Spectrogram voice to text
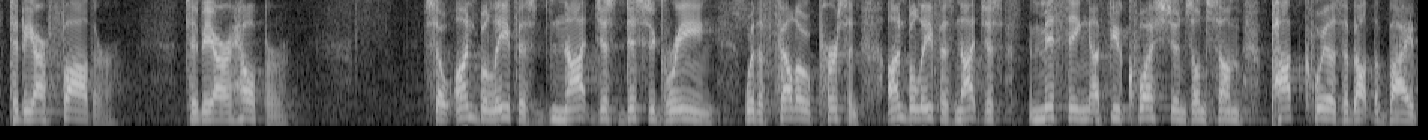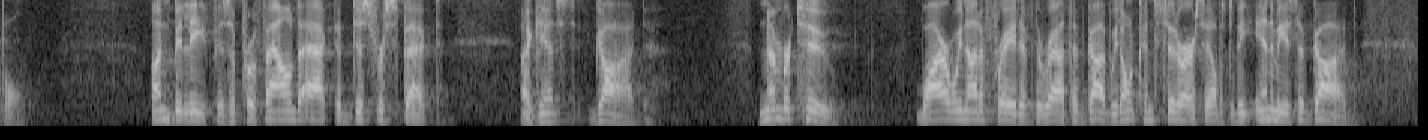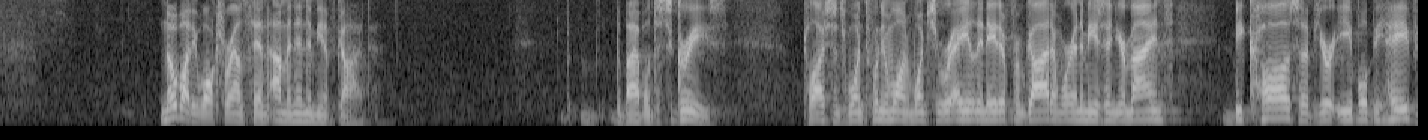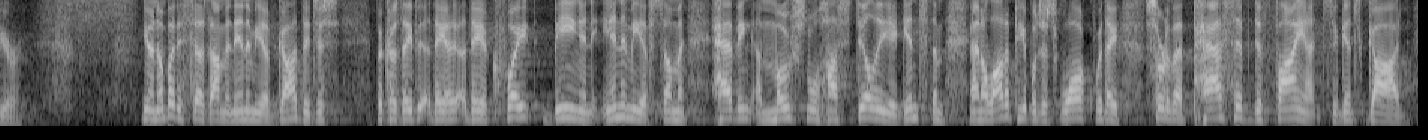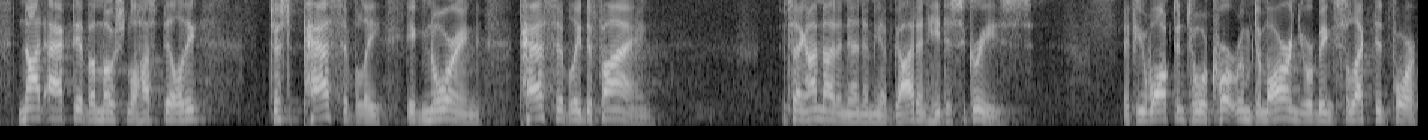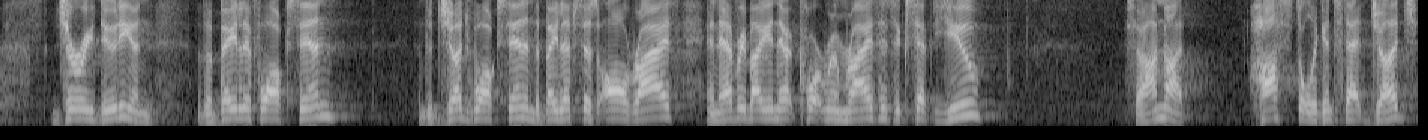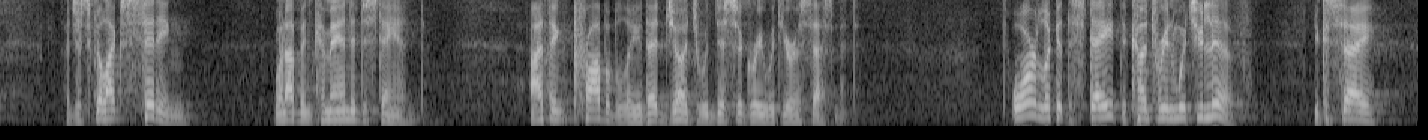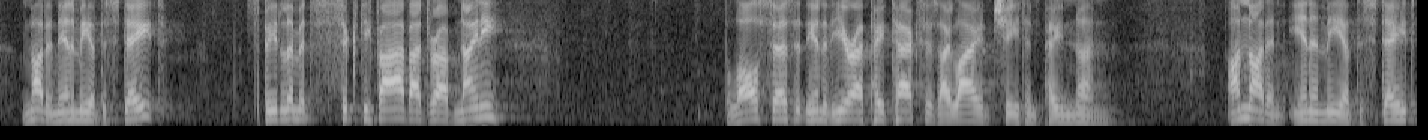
to be our Father, to be our helper. So, unbelief is not just disagreeing with a fellow person. Unbelief is not just missing a few questions on some pop quiz about the Bible. Unbelief is a profound act of disrespect against God. Number two, why are we not afraid of the wrath of God? We don't consider ourselves to be enemies of God. Nobody walks around saying, I'm an enemy of God. The Bible disagrees. Colossians 1:21, once you were alienated from God and were enemies in your minds because of your evil behavior. You know, nobody says I'm an enemy of God. They just because they, they, they equate being an enemy of someone having emotional hostility against them. And a lot of people just walk with a sort of a passive defiance against God, not active emotional hostility, just passively ignoring, passively defying, and saying, I'm not an enemy of God, and He disagrees. If you walked into a courtroom tomorrow and you were being selected for jury duty, and the bailiff walks in, and the judge walks in, and the bailiff says, All rise, and everybody in that courtroom rises except you. So I'm not hostile against that judge. I just feel like sitting when I've been commanded to stand. I think probably that judge would disagree with your assessment. Or look at the state, the country in which you live. You could say, I'm not an enemy of the state. Speed limit 65, I drive 90. The law says at the end of the year, I pay taxes, I lie and cheat and pay none. I'm not an enemy of the state.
